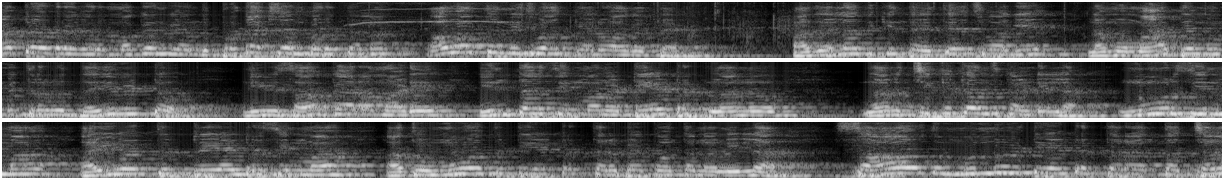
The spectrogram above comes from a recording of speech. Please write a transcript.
ಆಟೋ ಡ್ರೈವರ್ ಮಗನಿಗೆ ಒಂದು ಪ್ರೊಟೆಕ್ಷನ್ ಬರುತ್ತಲ್ಲ, ಅವತ್ತು ನಿಜವಾದ ಗೆಲುವಾಗುತ್ತೆ. ಅದೆಲ್ಲದಕ್ಕಿಂತ ಯಥೇಚ್ಛವಾಗಿ ನಮ್ಮ ಮಾಧ್ಯಮ ಮಿತ್ರರು ದಯವಿಟ್ಟು ನೀವು ಸಹಕಾರ ಮಾಡಿ ಇಂಥ ಸಿನಿಮಾನ ಥಿಯೇಟರ್ ನಾನು ನಾನು ಚಿಕ್ಕ ಕನ್ಸ್ ಕಂಡಿಲ್ಲ. ನೂರು ಸಿನಿಮಾ, ಐವತ್ತು ಥಿಯೇಟರ್ ಸಿನಿಮಾ ಅಥವಾ ಮೂವತ್ತು ಥಿಯೇಟರ್ ತರಬೇಕು ಅಂತ ನಾನಿಲ್ಲ. ಸಾವಿರದ ಮುನ್ನೂರು ಥಿಯೇಟರ್ ತರ ಅಂತ ಛಲ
